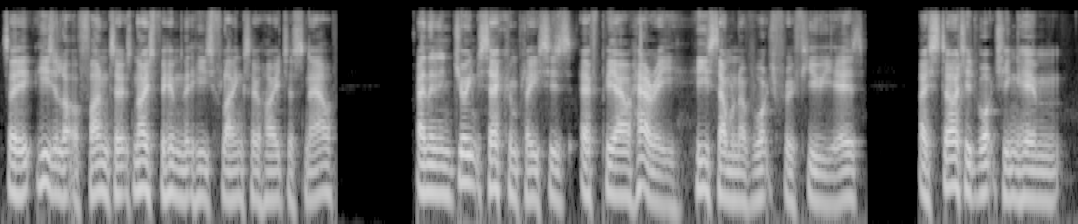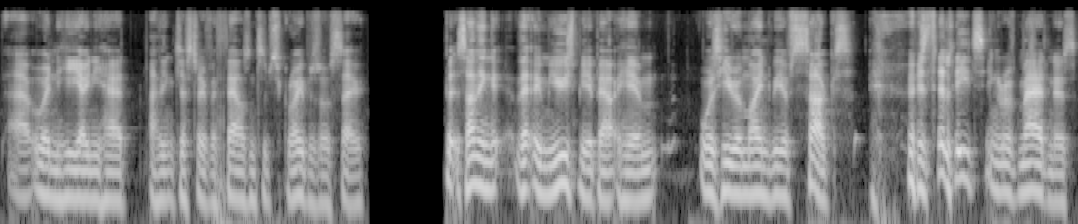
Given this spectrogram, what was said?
So he's a lot of fun. So it's nice for him that he's flying so high just now. And then in joint second place is FPL Harry. He's someone I've watched for a few years. I started watching him uh, when he only had, I think, just over a thousand subscribers or so. But something that amused me about him was he reminded me of Suggs, who is the lead singer of Madness,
